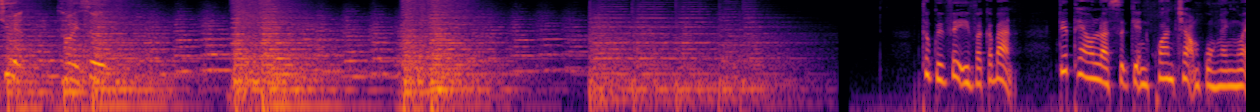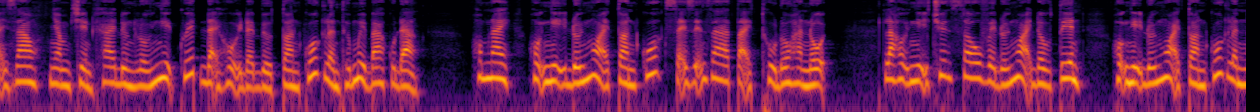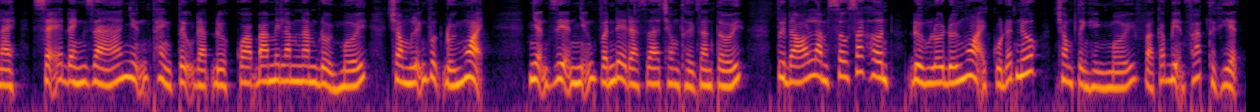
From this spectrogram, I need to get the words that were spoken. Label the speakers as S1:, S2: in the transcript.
S1: chuyện thời sự Thưa quý vị và các bạn, tiếp theo là sự kiện quan trọng của ngành ngoại giao nhằm triển khai đường lối nghị quyết Đại hội đại biểu toàn quốc lần thứ 13 của Đảng. Hôm nay, hội nghị đối ngoại toàn quốc sẽ diễn ra tại thủ đô Hà Nội. Là hội nghị chuyên sâu về đối ngoại đầu tiên, Hội nghị đối ngoại toàn quốc lần này sẽ đánh giá những thành tựu đạt được qua 35 năm đổi mới trong lĩnh vực đối ngoại, nhận diện những vấn đề đặt ra trong thời gian tới, từ đó làm sâu sắc hơn đường lối đối ngoại của đất nước trong tình hình mới và các biện pháp thực hiện.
